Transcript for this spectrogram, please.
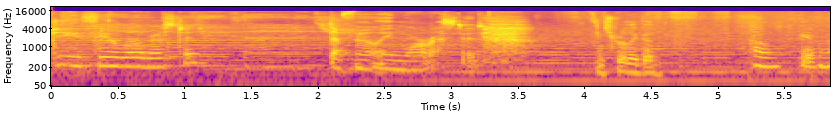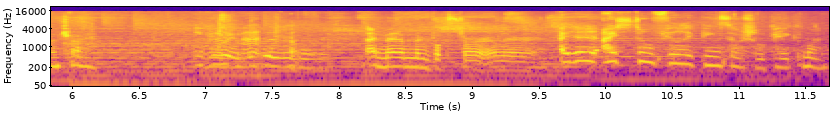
Do you feel well rested? Definitely more rested. It's really good. I'll give him a try. I met him in a bookstore earlier. I, I just don't feel like being social, okay? Come on.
